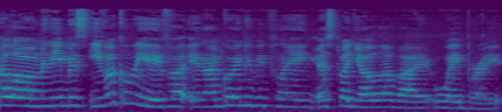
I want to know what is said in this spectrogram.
Hello, my name is Eva Kolieva, and I'm going to be playing Española by Waybright.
